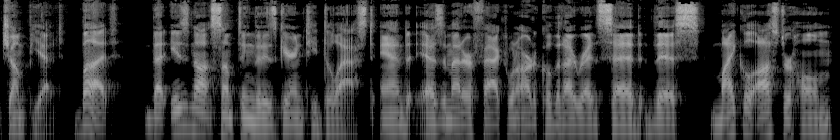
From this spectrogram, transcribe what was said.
jump yet. But that is not something that is guaranteed to last. And as a matter of fact, one article that I read said this Michael Osterholm,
